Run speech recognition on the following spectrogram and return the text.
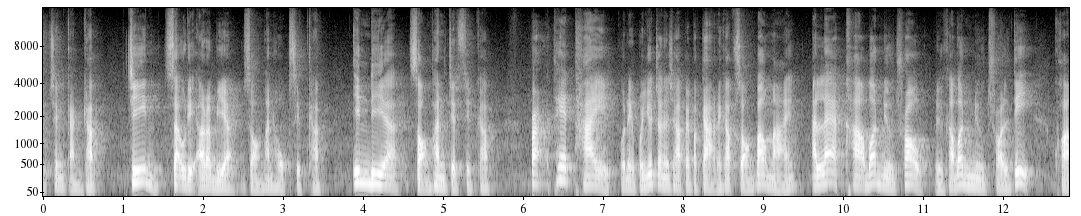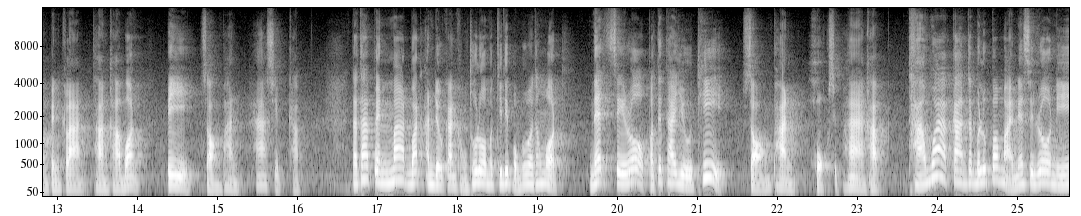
2050 เช่นกันครับ จีนซาอุดิอาระเบีย 2060 ครับ อินเดีย 2070 ครับ ประเทศไทยพลเอกประยุทธ์จันทร์โอชาไปประกาศนะครับสองเป้าหมาย อันแรก carbon neutral หรือ carbon neutrality ความเป็นกลางทางคาร์บอนปี 2050 ครับ แต่ถ้าเป็นมาตรวัดอันเดียวกันของทั่วโลกเมื่อกี้ที่ผมพูดมาทั้งหมด Net Zero ประเทศไทยอยู่ที่ 2065 ครับ ถามว่าการจะบรรลุเป้าหมาย Net Zero นี้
